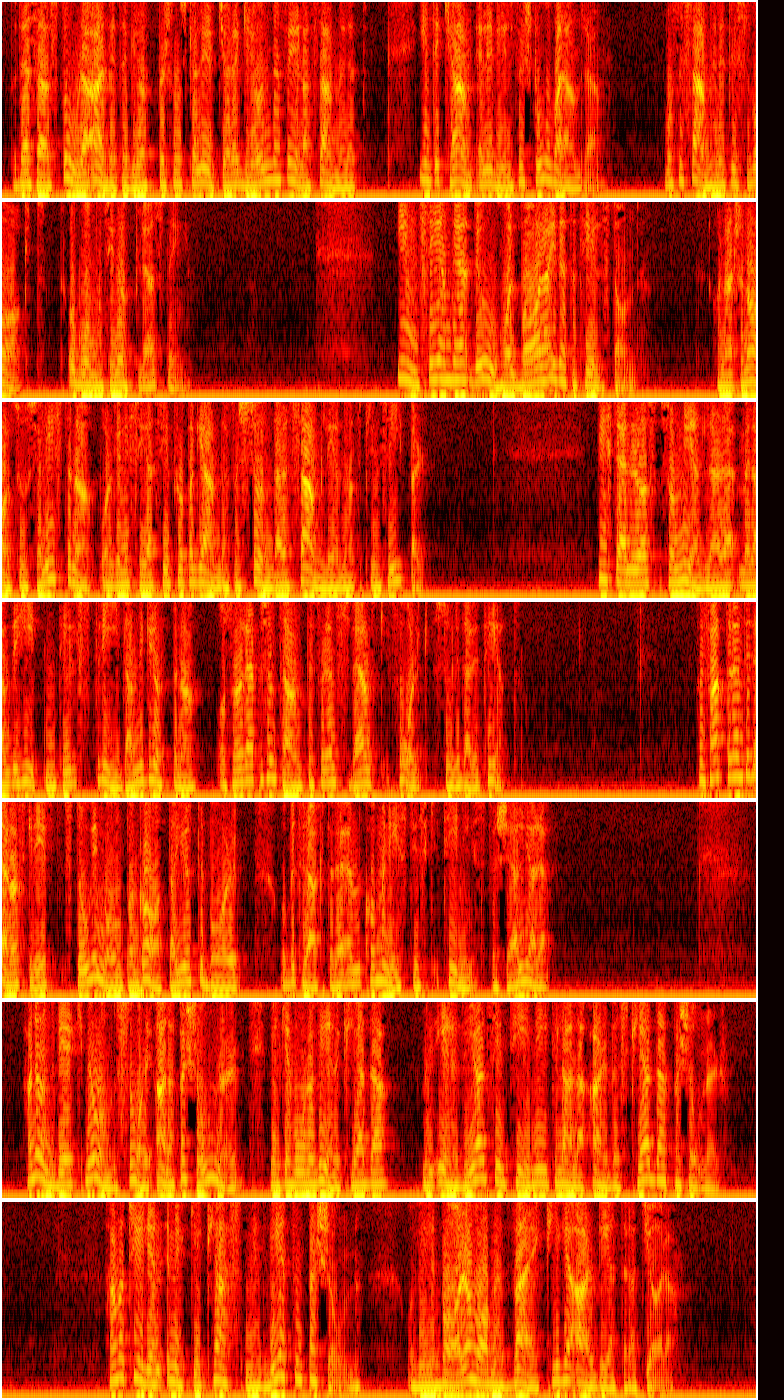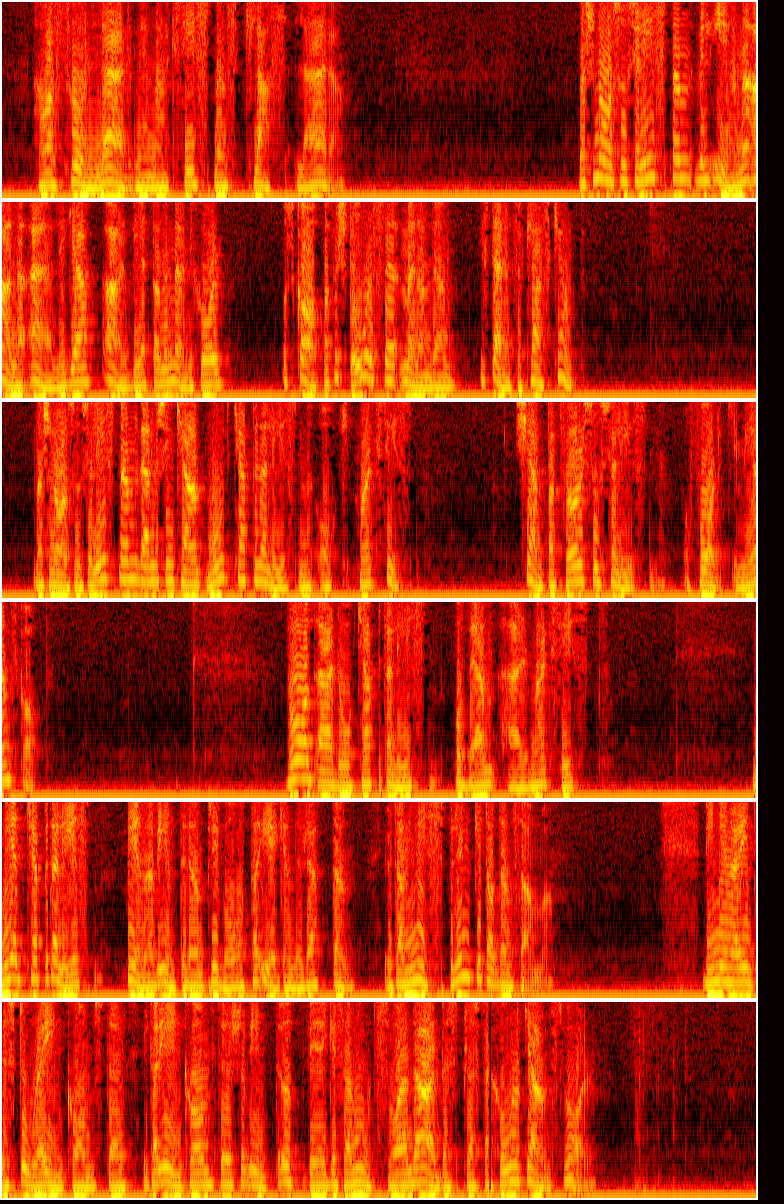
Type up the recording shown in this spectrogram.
Då dessa stora arbetargrupper som ska utgöra grunden för hela samhället inte kan eller vill förstå varandra måste samhället bli svagt och gå mot sin upplösning. Inseende det ohållbara i detta tillstånd har nationalsocialisterna organiserat sin propaganda för sundare samlevnadsprinciper. Vi ställer oss som medlare mellan de hittills stridande grupperna och som representanter för en svensk folksolidaritet. Författaren till denna skrift stod en gång på en gata i Göteborg och betraktade en kommunistisk tidningsförsäljare. Han undvek med omsorg alla personer vilka vore välklädda men erbjöd sin tidning till alla arbetsklädda personer. Han var tydligen en mycket klassmedveten person och ville bara ha med verkliga arbetare att göra. Han var fullärd med marxismens klasslära. Nationalsocialismen vill ena alla ärliga, arbetande människor och skapa förståelse mellan dem istället för klasskamp. Nationalsocialismen vänder sin kamp mot kapitalism och marxism. Kämpar för socialism och folkgemenskap. Vad är då kapitalism och vem är marxist? Med kapitalism menar vi inte den privata äganderätten utan missbruket av densamma. Vi menar inte stora inkomster utan inkomster som inte uppväges av motsvarande arbetsprestation och ansvar.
